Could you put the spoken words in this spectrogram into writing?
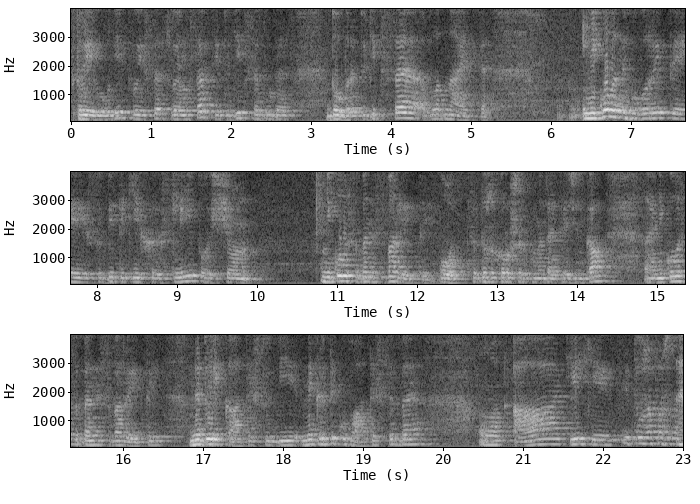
в твоїй голові, в, твоїй, се- в твоєму серці, і тоді все буде добре, тоді все владнається. І ніколи не говорити собі таких слів, що ніколи себе не сварити. От, це дуже хороша рекомендація жінкам. Е, Ніколи себе не сварити, не дорікати собі, не критикувати себе. От, а тільки І дуже важлива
